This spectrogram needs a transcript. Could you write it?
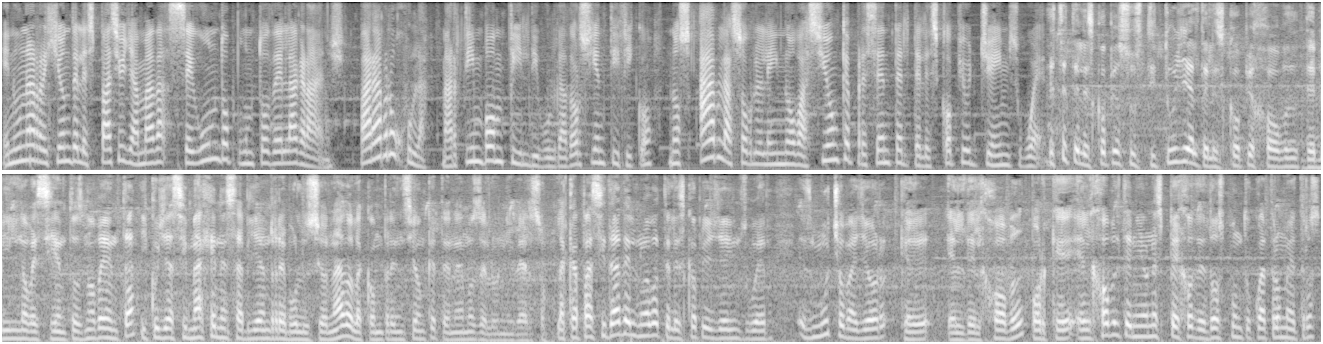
en una región del espacio llamada segundo punto de Lagrange. Para Brújula, Martín Bonfil, divulgador científico, nos habla sobre el la innovación que presenta el telescopio James Webb. Este telescopio sustituye al telescopio Hubble de 1990 y cuyas imágenes habían revolucionado la comprensión que tenemos del universo. La capacidad del nuevo telescopio James Webb es mucho mayor que el del Hubble porque el Hubble tenía un espejo de 2.4 metros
